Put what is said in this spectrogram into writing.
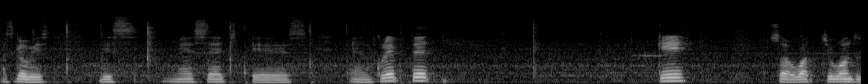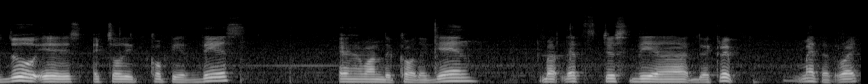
Let's go with this message is encrypted. Okay so what you want to do is actually copy this and run the code again but let's choose the uh, the encrypt method right?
